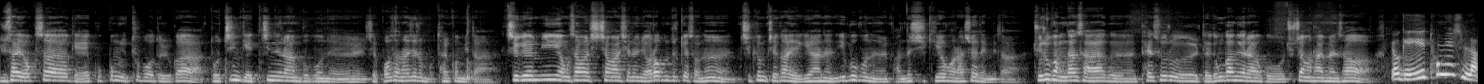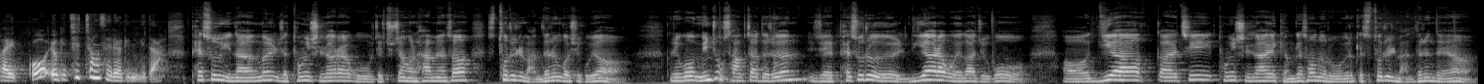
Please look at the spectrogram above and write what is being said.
유사 역사학의 국뽕 유튜버들과 도찐 개찐이라는 부분을 이제 벗어나지는 못할 겁니다. 지금 이 영상을 시청하시는 여러분들께서는 지금 제가 얘기하는 이 부분을 반드시 기억을 하셔야 됩니다. 주류 강단 사학은 폐수를 대동강이라고 주장을 하면서 여기 통일신라가 있고 여기 지청 세력입니다. 폐수 이남을 이제 통일신라라고 이제 주장을 하면서 스토리를 만드는 것이고요. 그리고 민족 사학자들은 이제 폐수를 니아라고 해가지고 어 니아까지 통일신라의 경계선으로 이렇게 스토리를 만드는데요.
